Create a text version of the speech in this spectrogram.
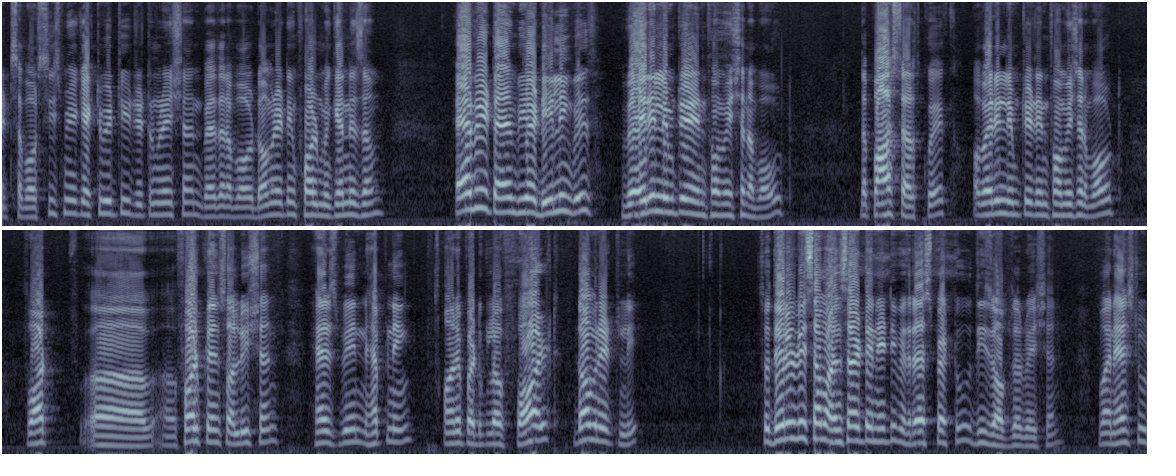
it is about seismic activity determination, whether about dominating fault mechanism, every time we are dealing with very limited information about the past earthquake or very limited information about what uh, fault plane solution has been happening on a particular fault dominantly. So, there will be some uncertainty with respect to these observation one has to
